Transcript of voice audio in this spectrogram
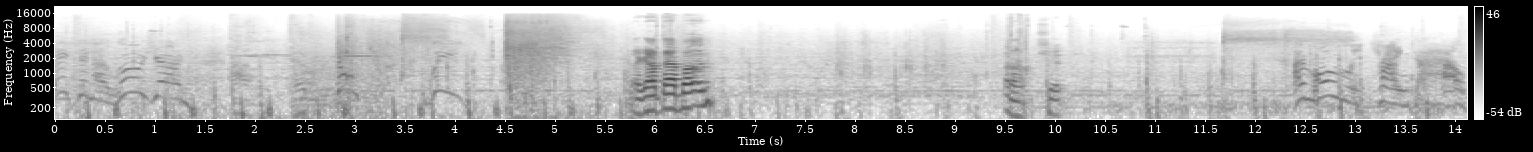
It's an illusion. Don't, please. I got that button. Oh, shit. Trying to help.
